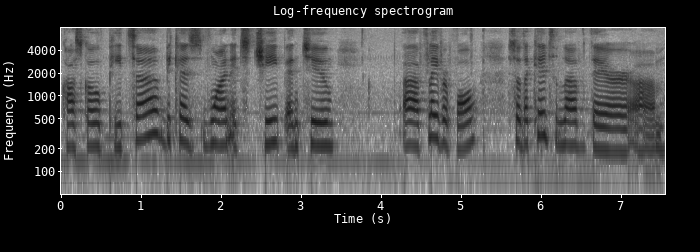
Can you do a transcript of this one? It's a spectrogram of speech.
Costco pizza because one it's cheap and two uh, flavorful. So the kids love their um,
